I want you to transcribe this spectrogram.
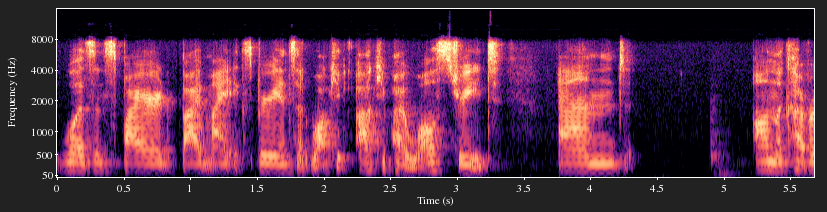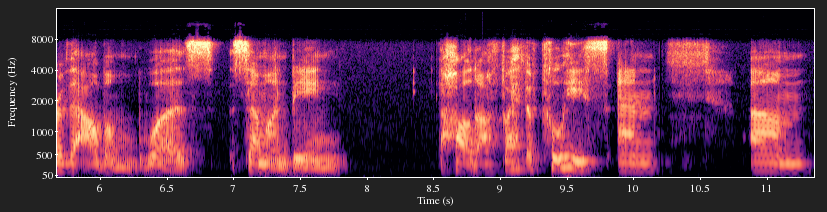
was inspired by my experience at Occupy Wall Street, and on the cover of the album was someone being hauled off by the police and um,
